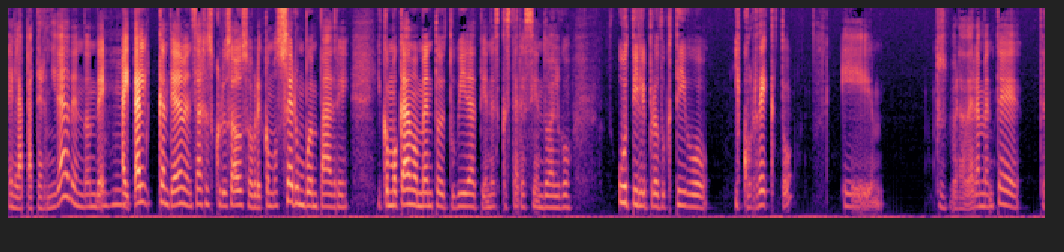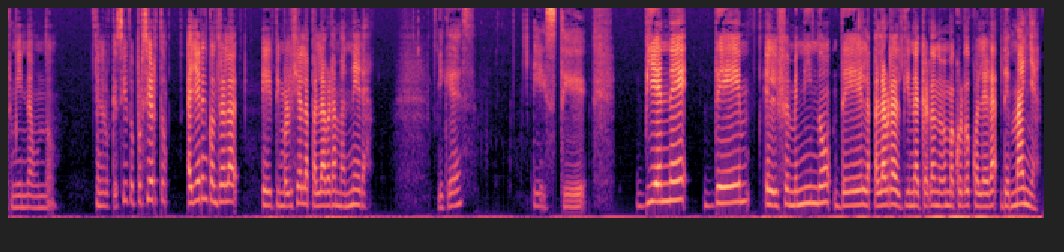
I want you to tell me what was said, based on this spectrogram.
en la paternidad, en donde hay tal cantidad de mensajes cruzados sobre cómo ser un buen padre y cómo cada momento de tu vida tienes que estar haciendo algo útil y productivo y correcto, eh, pues verdaderamente termina uno enloquecido. Por cierto, ayer encontré la etimología de la palabra manera. ¿Y qué es? Este viene de el femenino de la palabra latina que ahora no me acuerdo cuál era, de maña.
